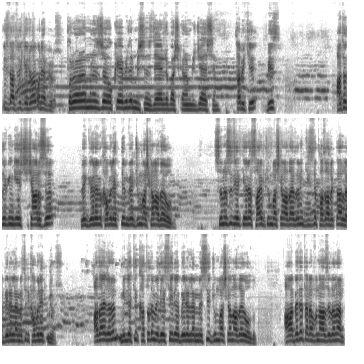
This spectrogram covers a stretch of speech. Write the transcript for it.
Biz de Atatürk genci olarak onu yapıyoruz. Programınızı okuyabilir misiniz değerli başkanım rica etsem? Tabii ki biz Atatürk'ün gençlik çağrısı ve görevi kabul ettim ve Cumhurbaşkanı adayı oldum. Sınırsız yetkilere sahip Cumhurbaşkanı adaylarının gizli pazarlıklarla belirlenmesini kabul etmiyoruz. Adayların milletin katılım ve desteğiyle belirlenmesi Cumhurbaşkanı adayı oldum. ABD tarafından hazırlanan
